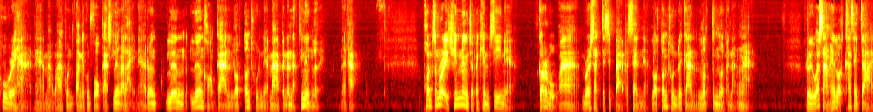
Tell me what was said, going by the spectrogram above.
ผู้บริหารนะฮะมาว่าคุณตอนนี้คุณโฟกัสเรื่องอะไรนะเรื่องเรื่องเรื่องของการลดต้นทุนเนี่ยมาเป็นอันดับที่หนึ่งเลยนะครับผลสำรวจอีกชิ้นหนึ่งจาก m c k เคนซี่เนี่ย ก็ระบุว่าบริษัท 78%เนี่ยลดต้นทุนด้วยการลดจำนวนพนักงาน หรือว่าสั่งให้ลดค่าใช้จ่าย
